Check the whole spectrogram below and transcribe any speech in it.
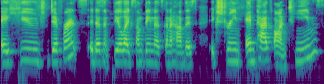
a huge difference. It doesn't feel like something that's going to have this extreme impact on teams.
